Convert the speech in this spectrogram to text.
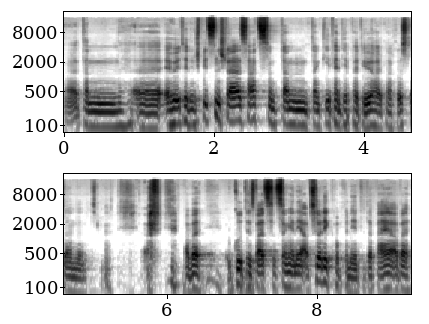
Äh, dann äh, erhöht er den Spitzensteuersatz und dann, dann geht ein Depardieu halt nach Russland. Und, ja. Aber gut, das war sozusagen eine absurde Komponente dabei, aber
